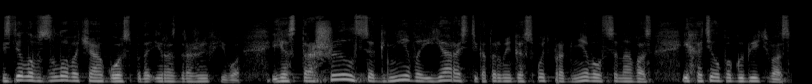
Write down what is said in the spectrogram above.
сделав зло в очах Господа и раздражив его. И я страшился гнева и ярости, которыми Господь прогневался на вас и хотел погубить вас.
